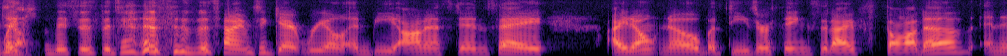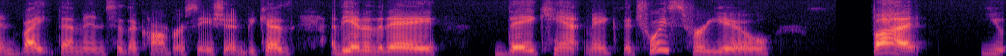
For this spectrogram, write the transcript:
Like yeah. this is the t- this is the time to get real and be honest and say, I don't know, but these are things that I've thought of and invite them into the conversation because at the end of the day, they can't make the choice for you, but you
